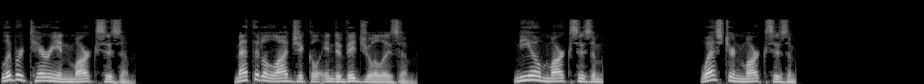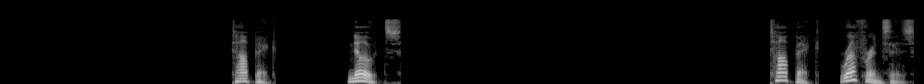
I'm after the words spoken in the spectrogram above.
Libertarian Marxism Methodological individualism Neo-Marxism Western Marxism Notes References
